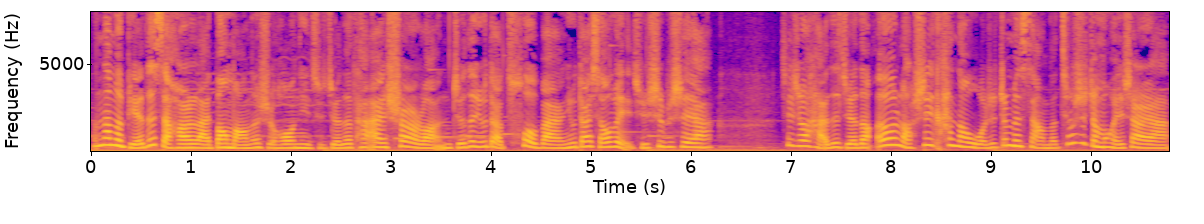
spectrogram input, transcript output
那么别的小孩来帮忙的时候，你就觉得他碍事儿了，你觉得有点挫败，有点小委屈，是不是呀？这时候孩子觉得，哎呦，老师一看到我是这么想的，就是这么回事儿啊。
